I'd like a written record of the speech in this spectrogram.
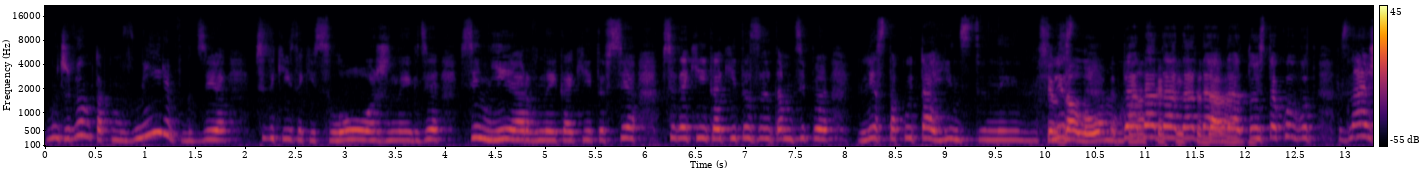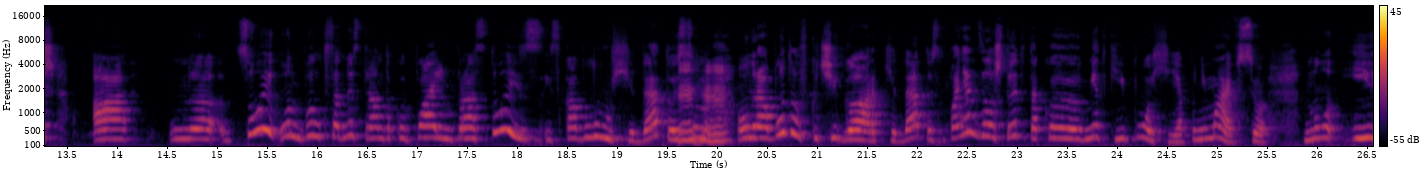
мы живем так в мире, где все такие такие сложные, где все нервные какие-то, все, все такие какие-то там типа лес такой таинственный. Все лес... в заломах да, да, да, да, да, да, да. То есть такой вот, знаешь, а Цой, он был, с одной стороны, такой парень простой из, из каблухи, да, то есть uh-huh. он, он работал в кочегарке, да, то есть, ну, понятное дело, что это такое метки эпохи, я понимаю все, но и,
